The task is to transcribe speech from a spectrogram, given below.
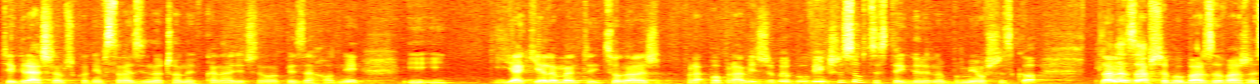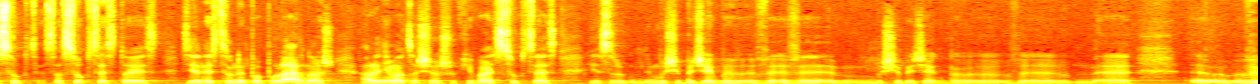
tych graczy, na przykład nie w Stanach Zjednoczonych, w Kanadzie czy w Europie Zachodniej i, i i jakie elementy i co należy poprawić, żeby był większy sukces tej gry. No bo mimo wszystko dla nas zawsze był bardzo ważny sukces. A sukces to jest z jednej strony popularność, ale nie ma co się oszukiwać. Sukces jest, musi być jakby, wy, wy, musi być jakby wy,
